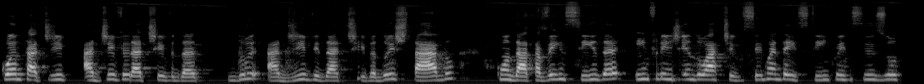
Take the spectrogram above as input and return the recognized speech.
quanto à dívida ativa do, dívida ativa do Estado, com data vencida, infringindo o artigo 55, inciso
